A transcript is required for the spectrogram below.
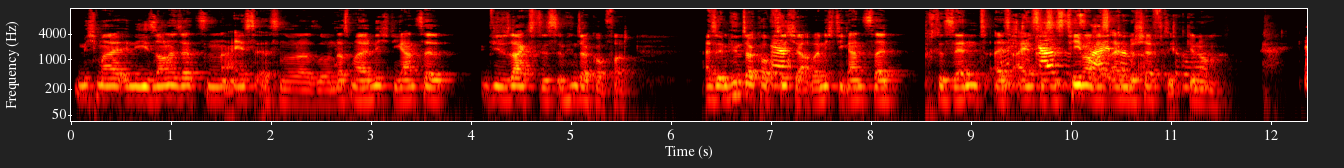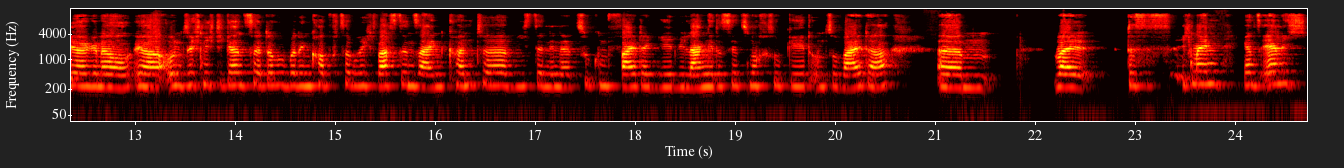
mich mal in die Sonne setzen, Eis essen oder so. Und dass man halt nicht die ganze Zeit, wie du sagst, das im Hinterkopf hat. Also im Hinterkopf ja. sicher, aber nicht die ganze Zeit präsent als nicht einziges Thema, Zeit was einen beschäftigt, drüber. genau. Ja, genau, ja, und sich nicht die ganze Zeit darüber den Kopf zerbricht, was denn sein könnte, wie es denn in der Zukunft weitergeht, wie lange das jetzt noch so geht und so weiter. Ähm, weil das ist, ich meine, ganz ehrlich,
